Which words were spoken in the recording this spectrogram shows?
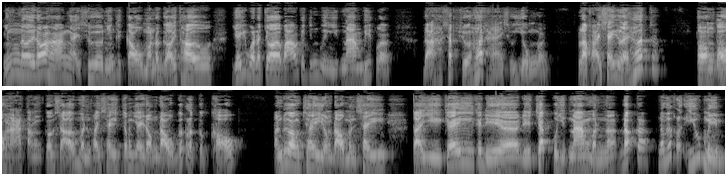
Những nơi đó hả ngày xưa những cái cầu mà nó gửi thơ giấy qua nó cho báo cho chính quyền Việt Nam biết là đã sắp sửa hết hạn sử dụng rồi là phải xây lại hết toàn bộ hạ tầng cơ sở mình phải xây trong giai đoạn đầu rất là cực khổ. Anh biết không? Xây đoạn đầu mình xây tại vì cái cái địa địa chất của Việt Nam mình đó, đất đó, nó rất là yếu mềm.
